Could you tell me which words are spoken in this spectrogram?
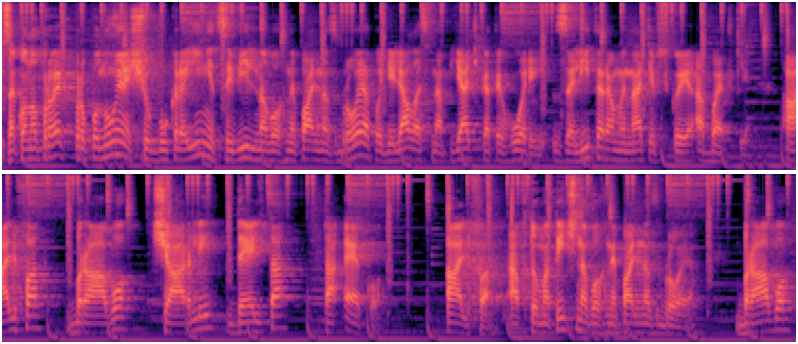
Законопроект пропонує, щоб в Україні цивільна вогнепальна зброя поділялась на 5 категорій за літерами натівської абетки: Альфа, Браво, Чарлі, Дельта та Еко. Альфа автоматична вогнепальна зброя. Браво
